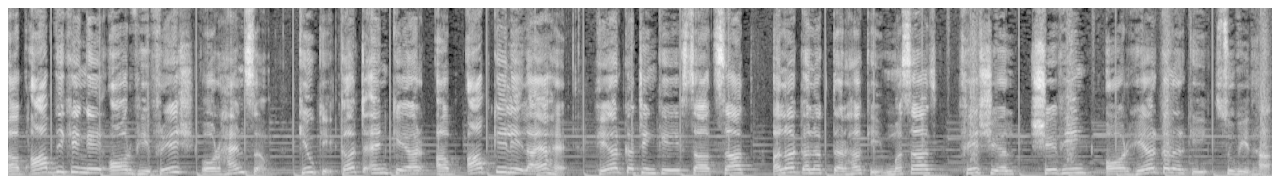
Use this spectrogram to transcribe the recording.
अब आप दिखेंगे और भी फ्रेश और हैंडसम क्योंकि कट एंड केयर अब आपके लिए लाया है हेयर कटिंग के साथ साथ अलग अलग तरह की मसाज फेशियल शेविंग और हेयर कलर की सुविधा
